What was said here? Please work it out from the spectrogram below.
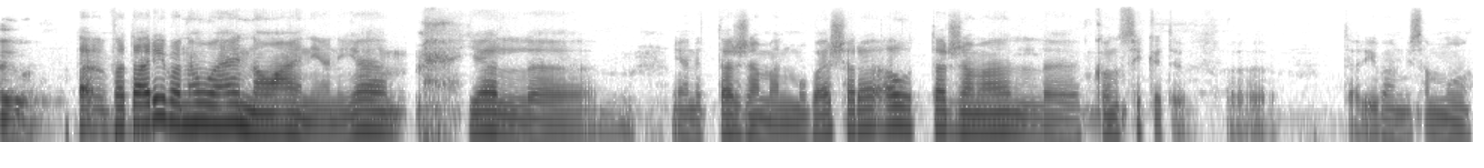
أيوه. فتقريبا هو هاي النوعين يعني يا يا يعني الترجمة المباشرة أو الترجمة الكونسيكتيف تقريبا بيسموها.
